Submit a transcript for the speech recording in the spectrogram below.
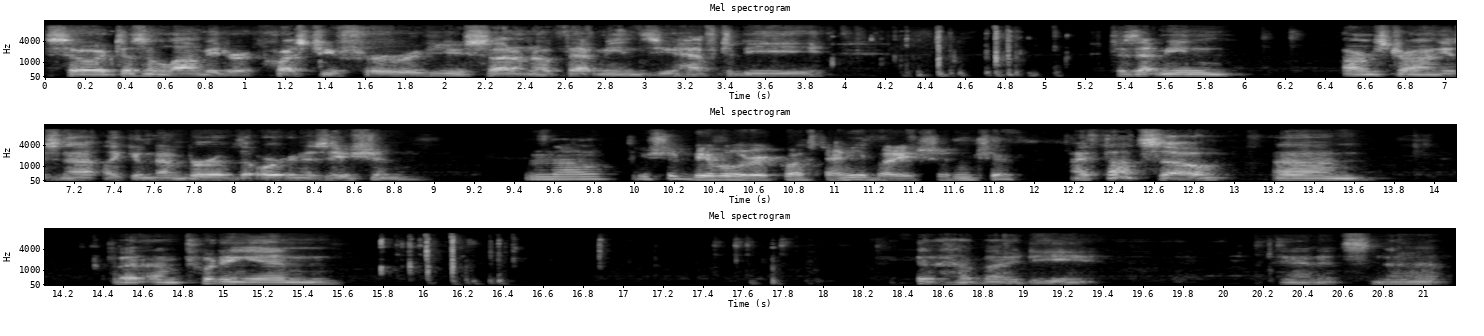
So it doesn't allow me to request you for a review. So I don't know if that means you have to be. Does that mean Armstrong is not like a member of the organization? No, you should be able to request anybody, shouldn't you? I thought so. Um, but I'm putting in GitHub ID and it's not,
